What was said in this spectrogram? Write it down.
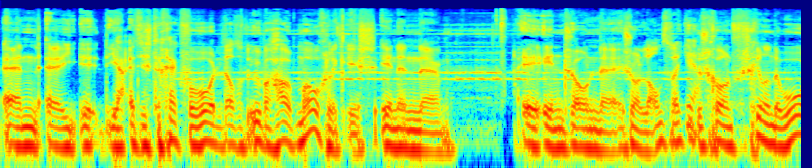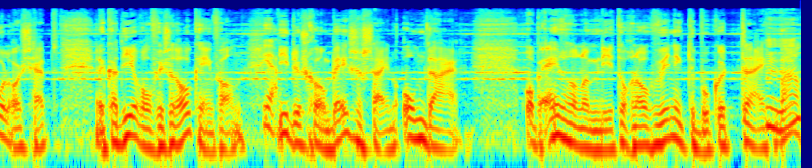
En uh, ja, het is te gek voor woorden dat het überhaupt mogelijk is in een. Uh, in zo'n uh, zo'n land. Dat je dus gewoon verschillende warlords hebt. Uh, Kadirov is er ook een van. Ja. Die dus gewoon bezig zijn om daar op een of andere manier toch een overwinning te boeken ten eigen mm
